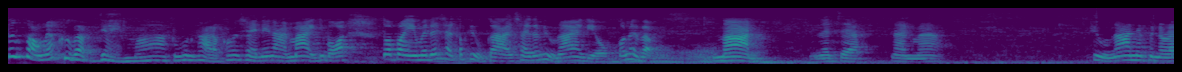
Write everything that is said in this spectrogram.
ซึ่งซองนี่ยคือแบบใหญ่มากทุกคนค่ะแล้วก็ใช้ได้นานมากอย่างที่บอกว่าตัวปลาเองไม่ได้ใช้กับผิวกายใช้แต่ผิวหน้าอย่างเดียว ก็เลยแบบนานนะจ๊ะนานมาก ผิวหน้าเนี่ยเป็นอะไร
